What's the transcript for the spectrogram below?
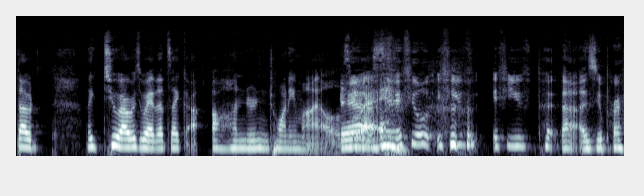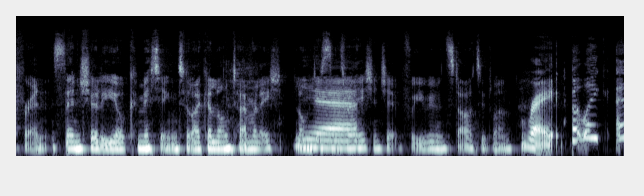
that, would, like two hours away. That's like a 120 miles Yeah, so if you're if you've if you've put that as your preference, then surely you're committing to like a long term relation, long distance Yeah. relationship before you've even started one. Right. But like, and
